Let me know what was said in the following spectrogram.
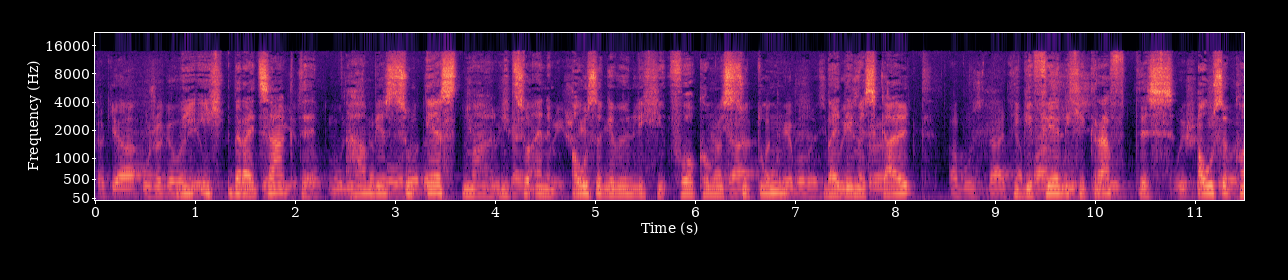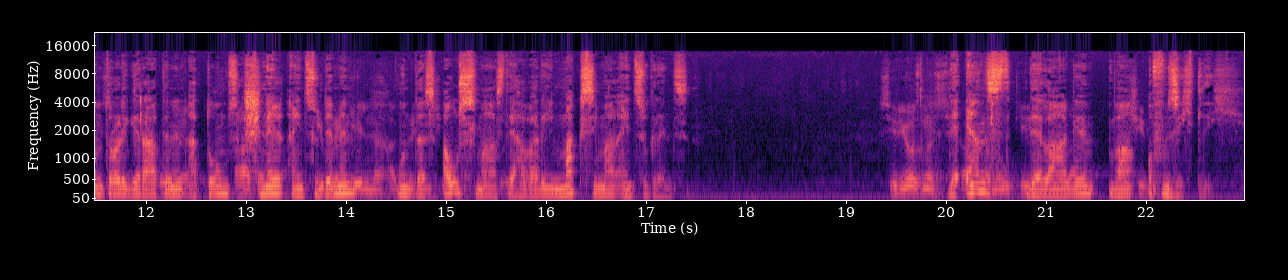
Wie ich bereits sagte, haben wir es zum ersten Mal mit so einem außergewöhnlichen Vorkommnis zu tun, bei dem es galt, die gefährliche Kraft des außer Kontrolle geratenen Atoms schnell einzudämmen und das Ausmaß der Havarie maximal einzugrenzen. Der Ernst der Lage war offensichtlich.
